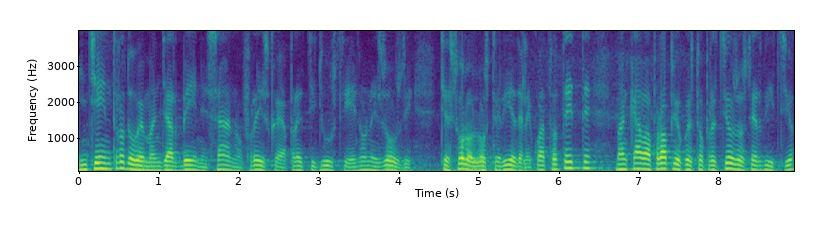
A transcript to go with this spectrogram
In centro, dove mangiare bene, sano, fresco e a prezzi giusti e non esosi c'è solo l'osteria delle Quattro Tette, mancava proprio questo prezioso servizio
